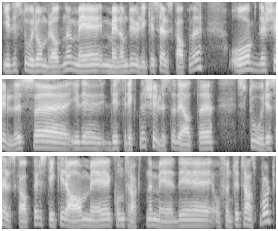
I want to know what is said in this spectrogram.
i de store områdene med, mellom de ulike selskapene. Og det skyldes, i de, distriktene skyldes det det at store selskaper stikker av med kontraktene med de offentlig transport,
